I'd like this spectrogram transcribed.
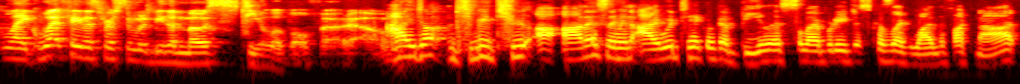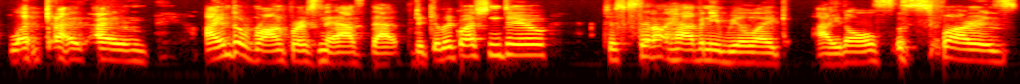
like what famous person would be the most stealable photo? I don't. To be true, uh, honest, I mean, I would take like a B-list celebrity just because, like, why the fuck not? Like, I, I'm, I'm the wrong person to ask that particular question to, just because I don't have any real like idols as far as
